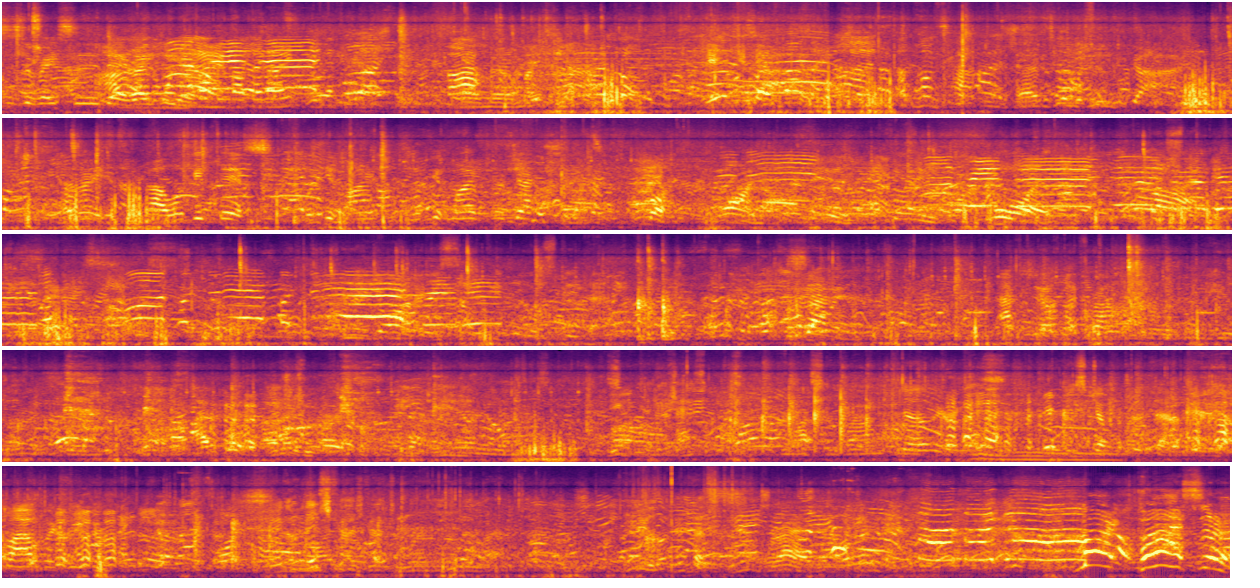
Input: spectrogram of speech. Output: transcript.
This is the race of the day right here. Alright, now look at this. Look at my look at my projections. Look. One, two, three, four, five, six. Seven. Actually, I put brown. I put, I put No, he's jumping up down. Now those guys got to wear them. Dude, look at this red. Mark Passer!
